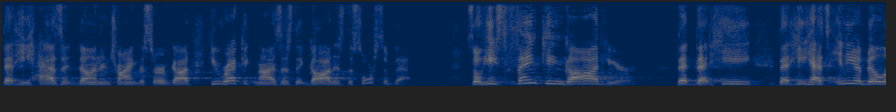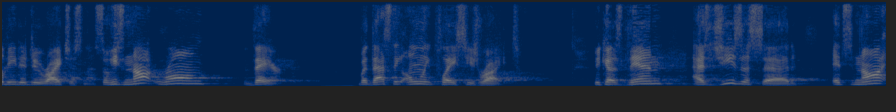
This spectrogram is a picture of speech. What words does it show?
that he hasn't done in trying to serve God, he recognizes that God is the source of that. So he's thanking God here that, that, he, that he has any ability to do righteousness. So he's not wrong there, but that's the only place he's right. Because then, as Jesus said, it's not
